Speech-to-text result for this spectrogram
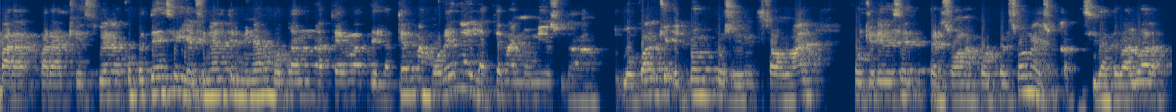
para, para que estuvieran la competencia y al final terminaron votando una terna de la terna morena y la terna de Movimiento Ciudadano, lo cual que el propio procedimiento estaba mal porque debe ser persona por persona y su capacidad evaluada.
